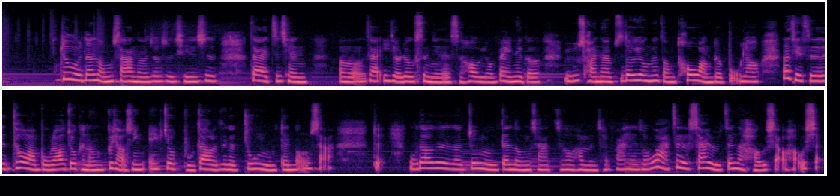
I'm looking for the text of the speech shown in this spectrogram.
侏儒灯笼鲨呢，就是其实是在之前，呃，在一九六四年的时候，有被那个渔船呢，不是都用那种偷网的捕捞？那其实偷网捕捞就可能不小心，哎，就捕到了这个侏儒灯笼鲨。对，捕到这个侏儒灯笼鲨之后，他们才发现说，哇，这个鲨鱼真的好小好小。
